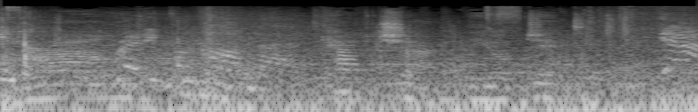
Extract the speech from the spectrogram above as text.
Ready for combat. Capture the objective. Yeah!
